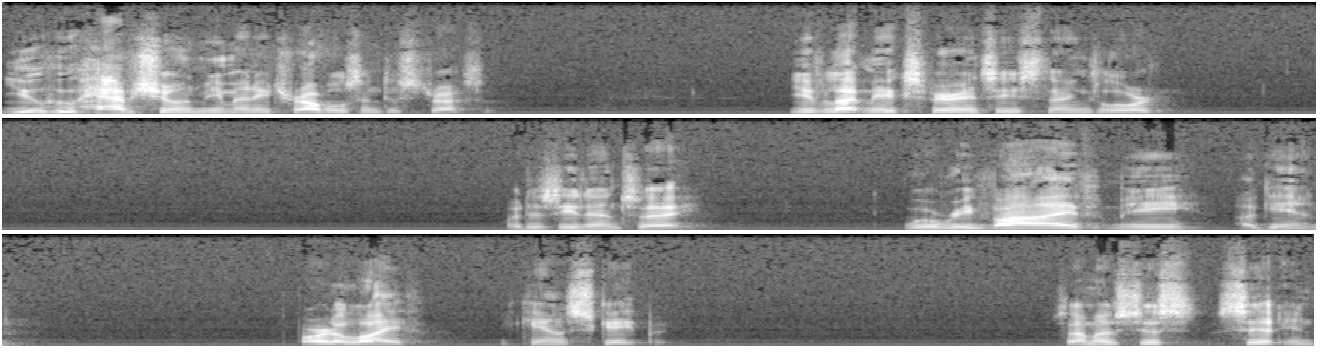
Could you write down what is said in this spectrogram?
You who have shown me many troubles and distresses. You've let me experience these things, Lord. What does he then say? Will revive me again. Part of life. You can't escape it. Some of us just sit in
